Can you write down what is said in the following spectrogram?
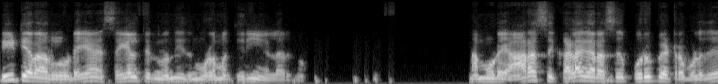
பிடிஆர் அவர்களுடைய செயல்திறன் வந்து இது மூலமா தெரியும் எல்லாருக்கும். நம்முடைய அரசு கழக அரசு பொறுப்பேற்ற பொழுது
